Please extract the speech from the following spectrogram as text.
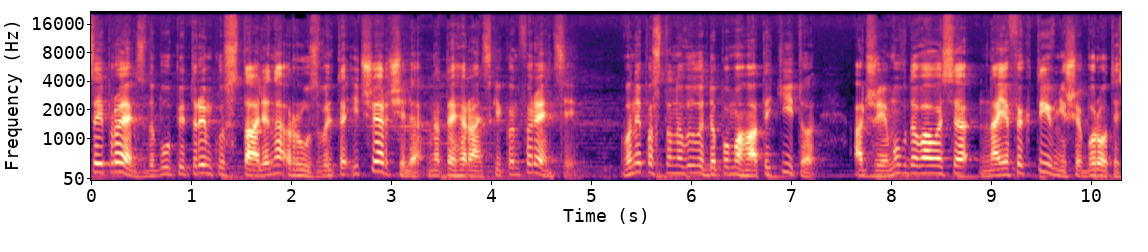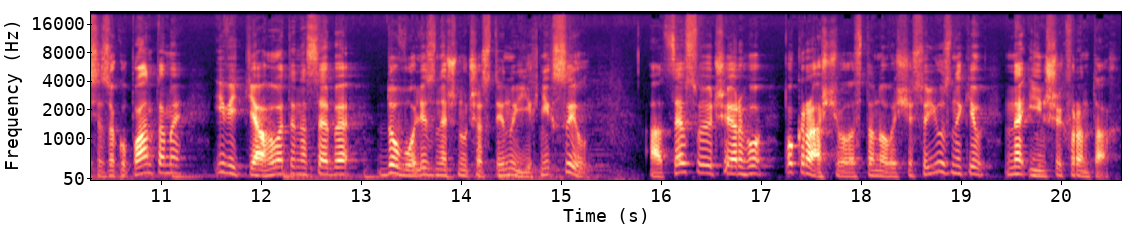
Цей проект здобув підтримку Сталіна, Рузвельта і Черчилля на Тегеранській конференції. Вони постановили допомагати Тіто, адже йому вдавалося найефективніше боротися з окупантами і відтягувати на себе доволі значну частину їхніх сил. А це, в свою чергу, покращувало становище союзників на інших фронтах.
